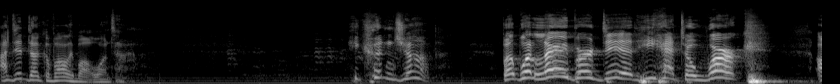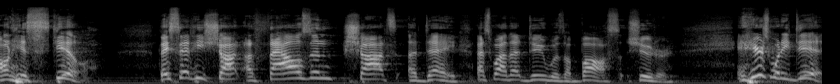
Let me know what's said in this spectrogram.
I did dunk a volleyball one time. He couldn't jump. But what Larry Bird did, he had to work on his skill. They said he shot a thousand shots a day. That's why that dude was a boss shooter. And here's what he did.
